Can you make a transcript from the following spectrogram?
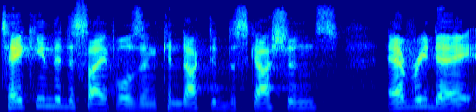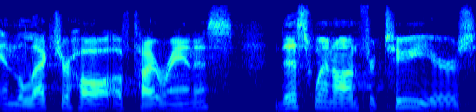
Taking the disciples and conducted discussions every day in the lecture hall of Tyrannus. This went on for two years,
